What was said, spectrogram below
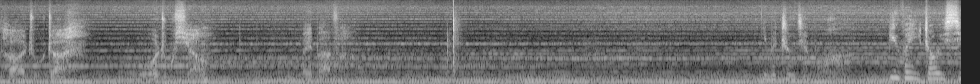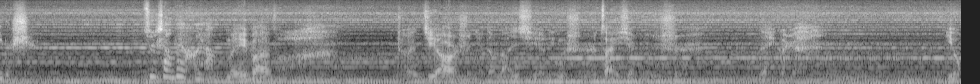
他主战，我主降，没办法。你们政见不合，并非一朝一夕的事。尊上为何要？没办法，沉寂二十年的蓝血灵石再现人世。那个人又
